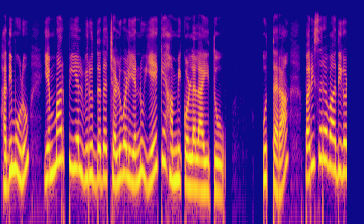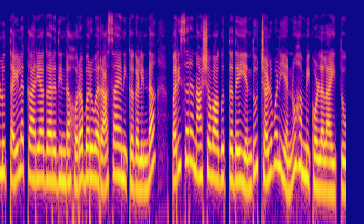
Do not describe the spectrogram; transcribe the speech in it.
ಹದಿಮೂರು, ಎಂಆರ್ಪಿಎಲ್ ವಿರುದ್ಧದ ಚಳುವಳಿಯನ್ನು ಏಕೆ ಹಮ್ಮಿಕೊಳ್ಳಲಾಯಿತು? ಉತ್ತರ, ಪರಿಸರವಾದಿಗಳು ತೈಲ ಕಾರ್ಯಾಗಾರದಿಂದ ಹೊರಬರುವ ರಾಸಾಯನಿಕಗಳಿಂದ ಪರಿಸರ ನಾಶವಾಗುತ್ತದೆ ಎಂದು ಚಳುವಳಿಯನ್ನು ಹಮ್ಮಿಕೊಳ್ಳಲಾಯಿತು.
